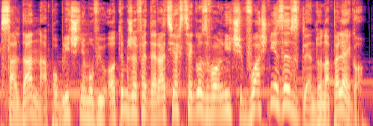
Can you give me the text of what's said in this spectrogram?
Saldana publicznie mówił o tym, że federacja chce go zwolnić właśnie ze względu na Pelego.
